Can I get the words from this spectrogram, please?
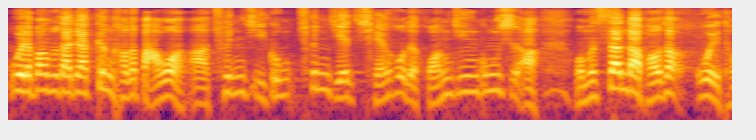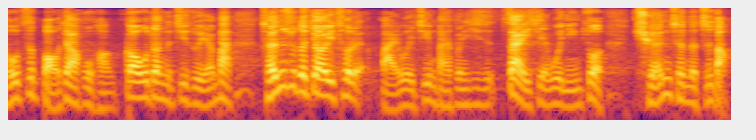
为了帮助大家更好的把握啊春季公春节前后的黄金攻势啊，我们三大保障为投资保驾护航，高端的技术研判，成熟的交易策略，百位金牌分析师在线为您做全程的指导。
